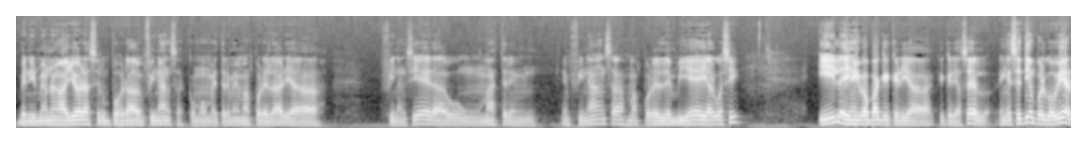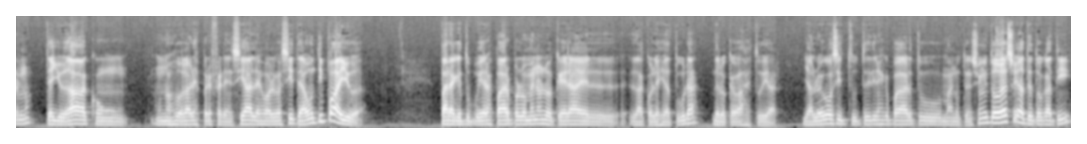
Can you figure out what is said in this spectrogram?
venirme a Nueva York a hacer un posgrado en finanzas, como meterme más por el área financiera, un máster en, en finanzas, más por el MBA y algo así. Y le dije a mi papá que quería, que quería hacerlo. En ese tiempo el gobierno te ayudaba con unos dólares preferenciales o algo así, te daba un tipo de ayuda para que tú pudieras pagar por lo menos lo que era el, la colegiatura de lo que vas a estudiar. Ya luego si tú te tienes que pagar tu manutención y todo eso, ya te toca a ti,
